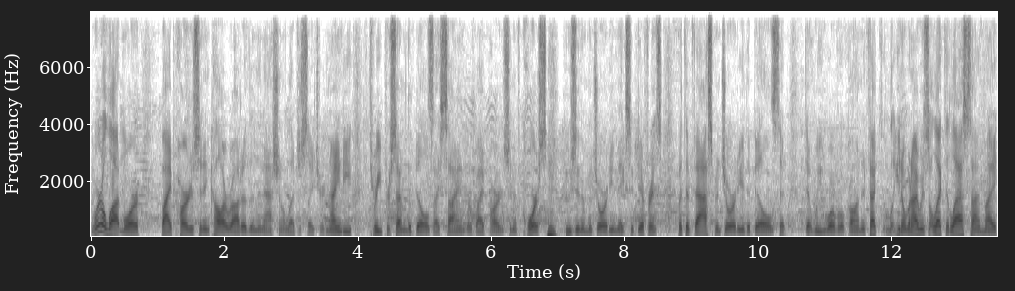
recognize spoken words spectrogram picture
We're a lot more bipartisan in Colorado than the national legislature. 93% of the bills I signed were bipartisan. Of course, hmm. who's in a majority makes a difference, but the vast majority of the bills that, that we work on, in fact, you know, when I was elected last time, my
